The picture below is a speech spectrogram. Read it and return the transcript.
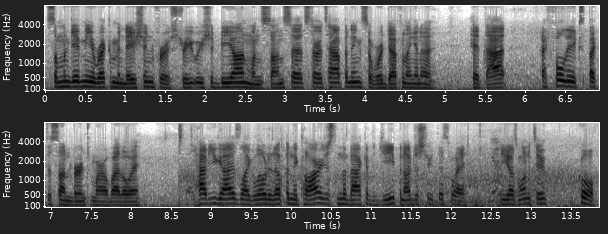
Someone gave me a recommendation for a street we should be on when sunset starts happening, so we're definitely gonna hit that. I fully expect a sunburn tomorrow, by the way. Have you guys like loaded up in the car, just in the back of the Jeep, and I'll just shoot this way. Yep. You guys wanted to? Cool.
